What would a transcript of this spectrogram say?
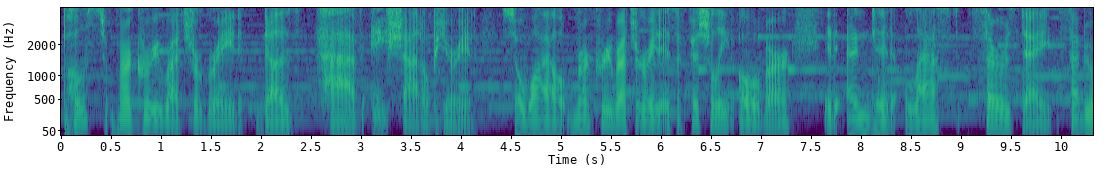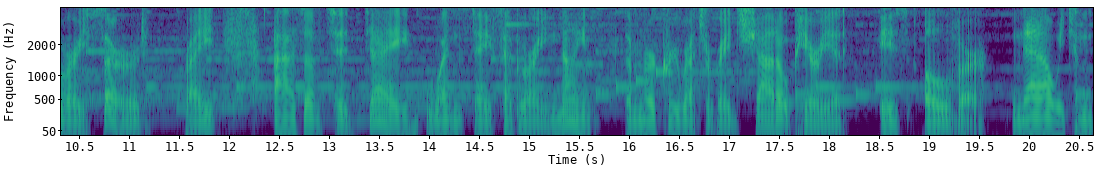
post Mercury retrograde does have a shadow period. So while Mercury retrograde is officially over, it ended last Thursday, February 3rd, right? As of today, Wednesday, February 9th, the Mercury retrograde shadow period is over. Now we can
